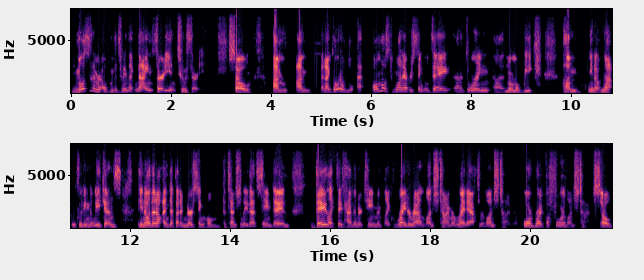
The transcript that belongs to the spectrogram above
most of them are open between like 9:30 and 2:30. So I'm I'm and I go to almost one every single day uh, during uh, normal week, um, you know, not including the weekends. You know, and then I'll end up at a nursing home potentially that same day, and they like to have entertainment like right around lunchtime or right after lunchtime or right before lunchtime. So,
